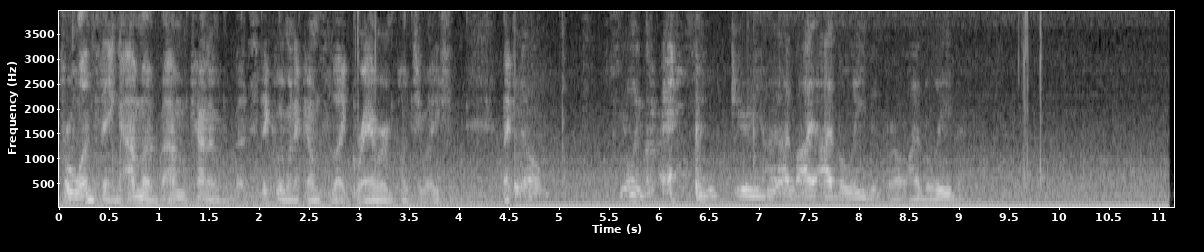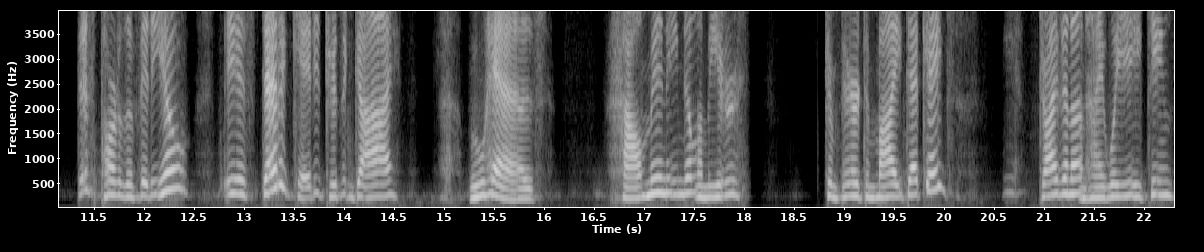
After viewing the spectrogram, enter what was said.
for one thing, I'm a I'm kind of a stickler when it comes to like grammar and punctuation. Like, no, it's the only grass. I, I, I believe it, bro. I believe it. This part of the video is dedicated to the guy who has how many millimeter compared to my decades? Driving on Highway 18,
